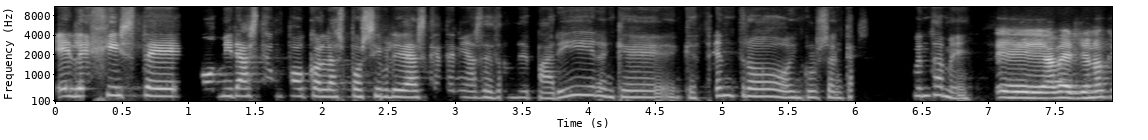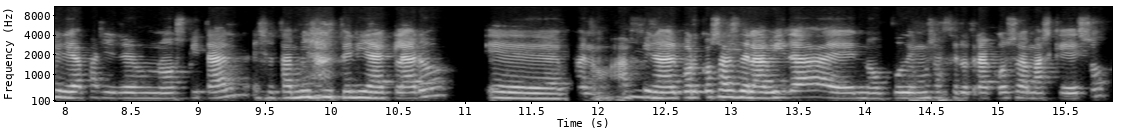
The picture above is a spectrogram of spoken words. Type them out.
elegiste o miraste un poco las posibilidades que tenías de dónde parir, en qué, qué centro o incluso en casa. Cuéntame. Eh, a ver, yo no quería parir en un hospital, eso también lo tenía claro. Eh, bueno, al mm. final por cosas de la vida eh, no pudimos hacer otra cosa más que eso.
